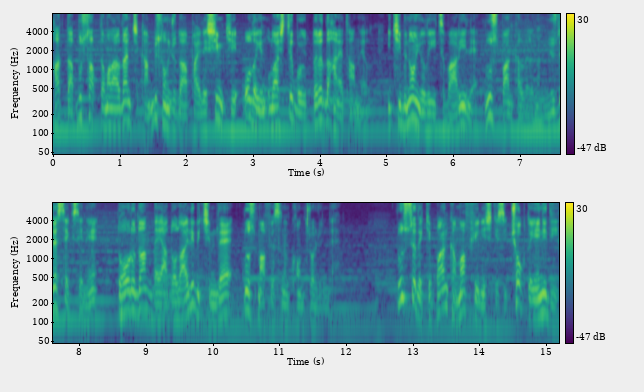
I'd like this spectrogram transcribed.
Hatta bu saptamalardan çıkan bir sonucu daha paylaşayım ki olayın ulaştığı boyutları daha net anlayalım. 2010 yılı itibariyle Rus bankalarının %80'i doğrudan veya dolaylı biçimde Rus mafyasının kontrolünde. Rusya'daki banka mafya ilişkisi çok da yeni değil.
